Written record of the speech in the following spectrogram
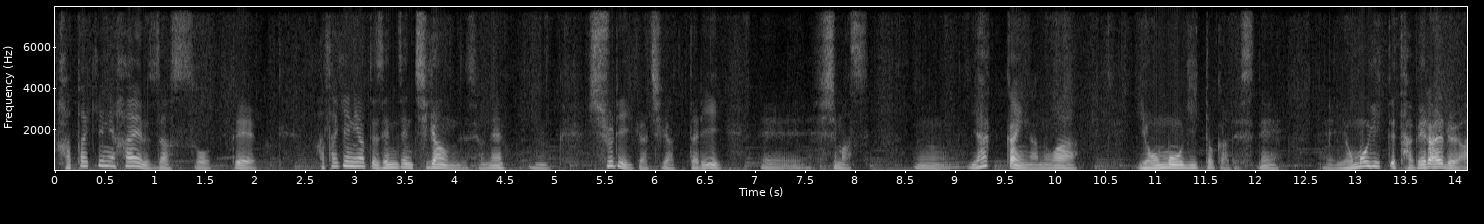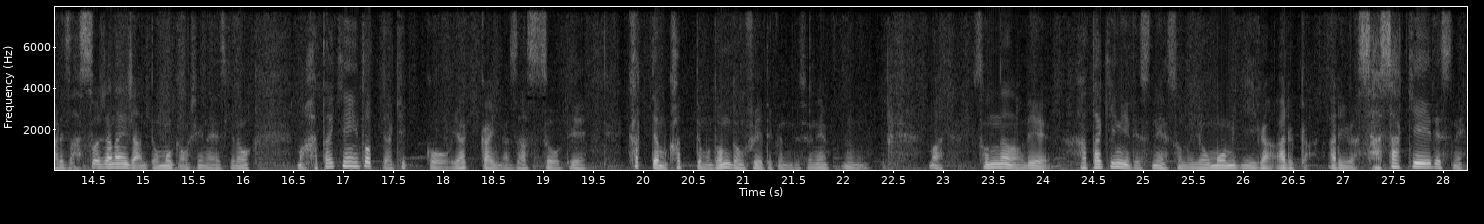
畑に生える雑草って畑によって全然違うんですよね、うん、種類が違ったり、えー、します、うん、厄介なのはよもぎとかですね。よもぎって食べられるあれ雑草じゃないじゃんって思うかもしれないですけど、まあ、畑にとっては結構厄介な雑草で飼っても飼ってもどんどん増えていくんですよね。うんまあ、そんなので畑にですねそのよもぎがあるかあるいは笹系ですね、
